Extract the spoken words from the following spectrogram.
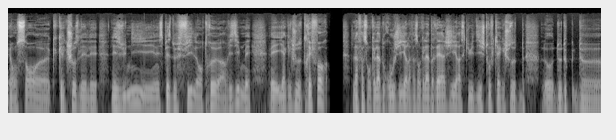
et on sent euh, que quelque chose les, unit, une espèce de fil entre eux invisible, mais il y a quelque chose de très fort. La façon qu'elle a de rougir, la façon qu'elle a de réagir à ce qu'il lui dit, je trouve qu'il y a quelque chose de- de- de- de- de-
